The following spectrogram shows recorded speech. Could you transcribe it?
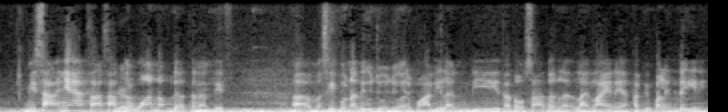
misalnya salah satu yeah. one of the alternative. Hmm. Uh, meskipun nanti ujung-ujungnya pengadilan di tata usaha atau lain-lain ya, tapi paling tidak gini,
